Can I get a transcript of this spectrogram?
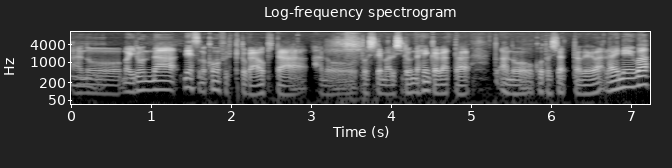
あのまあ、いろんな、ね、そのコンフリクトが起きたあの年でもあるしいろんな変化があったあの今年だったので来年は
